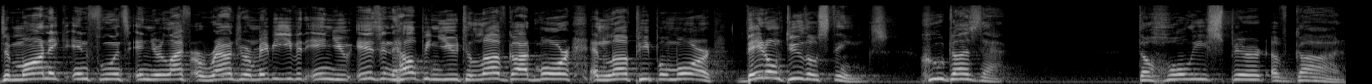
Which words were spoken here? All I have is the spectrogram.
Demonic influence in your life around you, or maybe even in you, isn't helping you to love God more and love people more. They don't do those things. Who does that? The Holy Spirit of God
